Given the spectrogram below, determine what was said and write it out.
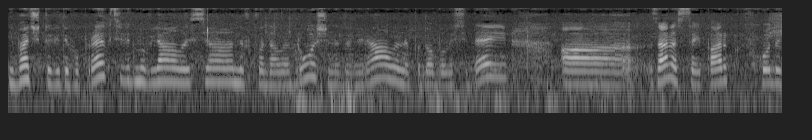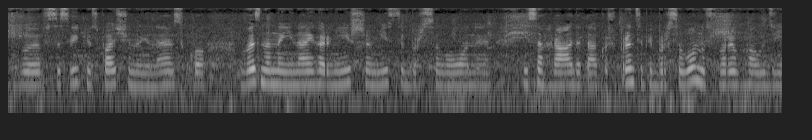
І бачите, від його проєктів відмовлялися, не вкладали гроші, не довіряли, не подобались ідеї. А зараз цей парк входить в всесвітню спадщину ЮНЕСКо, визнаний найгарніше місце Барселони і Саграда також. В принципі, Барселону створив Гауді.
